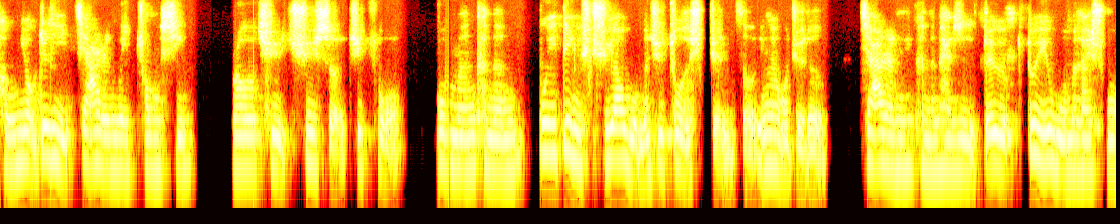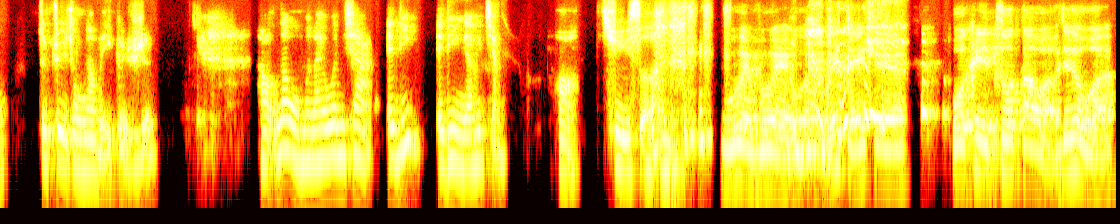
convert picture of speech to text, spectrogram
朋友，就是以家人为中心，然后去取舍去做我们可能不一定需要我们去做的选择，因为我觉得家人可能还是对于对于我们来说是最重要的一个人。好，那我们来问一下 Eddie，Eddie 应该会讲啊，取舍。不会不会，我我会讲一些我可以做到啊，就是我。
